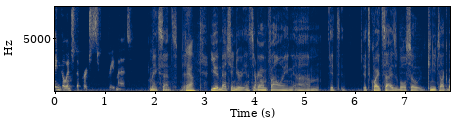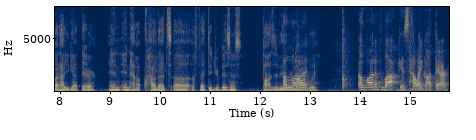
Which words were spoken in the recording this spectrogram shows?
and go into the purchase agreement. Makes sense. Yeah, yeah. you had mentioned your instagram following um, it's it's quite sizable. So can you talk about how you got there and and how how that's uh, affected your business positively a or lot, negatively? A lot of luck is how I got there.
